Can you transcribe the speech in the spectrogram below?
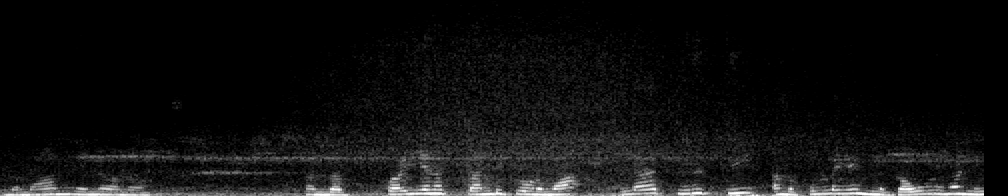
அந்த மாமியார் என்ன பண்ணுவான் அந்த பையனை தண்டிக்கணுமா? இல்லை திருத்தி அந்த பிள்ளைய இந்த கௌரவமாக நீ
